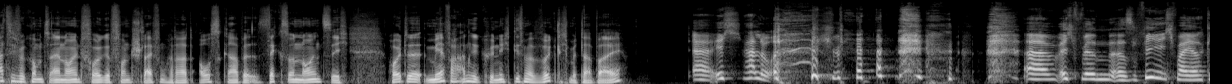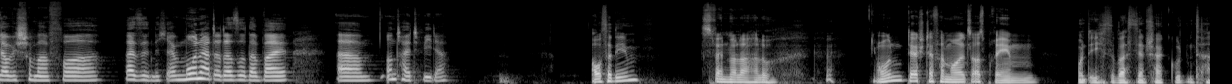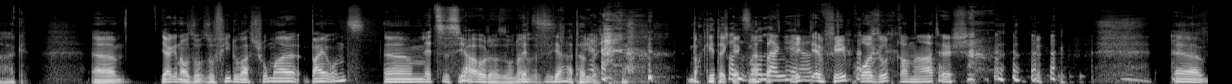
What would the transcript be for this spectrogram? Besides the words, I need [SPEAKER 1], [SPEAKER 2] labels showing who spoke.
[SPEAKER 1] Herzlich willkommen zu einer neuen Folge von Schleifenquadrat, Ausgabe 96. Heute mehrfach angekündigt, diesmal wirklich mit dabei.
[SPEAKER 2] Äh, ich, hallo. ähm, ich bin äh, Sophie, ich war ja, glaube ich, schon mal vor, weiß ich nicht, einem Monat oder so dabei. Ähm, und heute wieder.
[SPEAKER 1] Außerdem
[SPEAKER 3] Sven Möller, hallo.
[SPEAKER 4] Und der Stefan Molz aus Bremen.
[SPEAKER 1] und ich, Sebastian Schack, guten Tag. Ähm, ja, genau, so, Sophie, du warst schon mal bei uns. Ähm,
[SPEAKER 3] Letztes Jahr oder so, ne?
[SPEAKER 1] letztes Jahr tatsächlich. Noch geht der
[SPEAKER 2] Schon
[SPEAKER 1] Gag,
[SPEAKER 2] so
[SPEAKER 1] ne?
[SPEAKER 2] lange
[SPEAKER 4] Klingt
[SPEAKER 2] her.
[SPEAKER 4] im Februar so dramatisch.
[SPEAKER 1] Äh,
